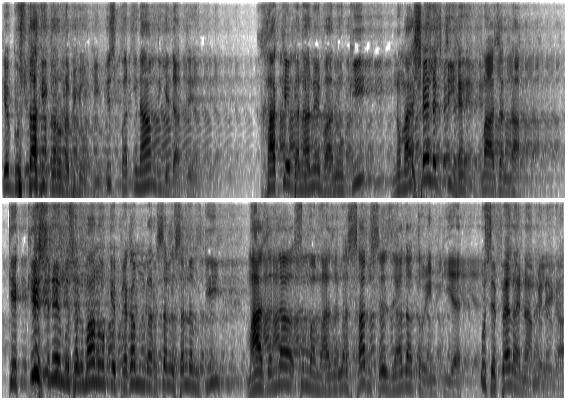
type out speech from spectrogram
کہ گستاخی کرو نبیوں کی، اس پر انعام دیے جاتے ہیں۔ خاکے بنانے والوں کی نمائشیں لگتی ہیں معاذ اللہ کہ کس نے مسلمانوں کے پیغمبر صلی اللہ علیہ وسلم کی معاذ اللہ سمہ معاذ اللہ سب سے زیادہ توہین کی ہے، اسے پہلا انعام ملے گا۔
